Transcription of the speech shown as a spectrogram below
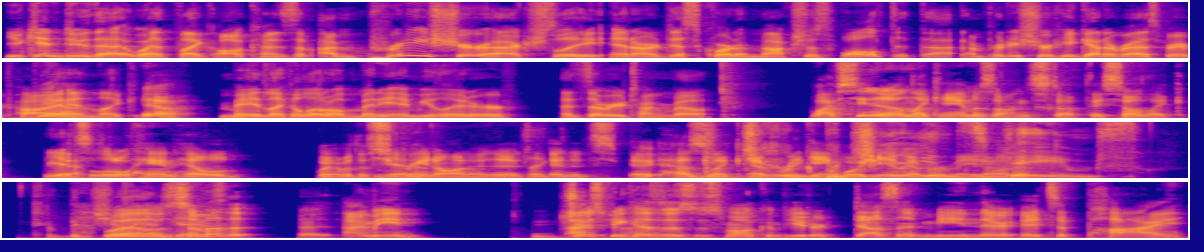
You can do that with like all kinds of. I'm pretty sure actually in our Discord, Obnoxious Walt did that. I'm pretty sure he got a Raspberry Pi Yeah. and like Yeah. made like a little mini emulator. Is that what you're talking about? Well, I've seen it on like Amazon stuff. They sell like Yeah. it's a little handheld with with a Yeah. screen on it, and, it, like and it's it has like every Game Boy game ever made on it. games. Well, some of the, uh, I mean, just I- because it's a small computer doesn't mean there it's a Pi.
